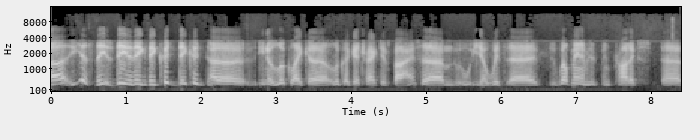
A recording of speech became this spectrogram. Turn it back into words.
Uh, yes, they, they they they could they could uh, you know look like uh, look like attractive buys. Um, you know, with uh, wealth management products uh,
